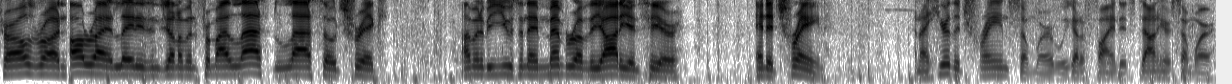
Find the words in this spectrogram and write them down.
Charles, run. All right, ladies and gentlemen, for my last lasso trick, I'm going to be using a member of the audience here and a train. And I hear the train somewhere, but we got to find it. It's down here somewhere.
